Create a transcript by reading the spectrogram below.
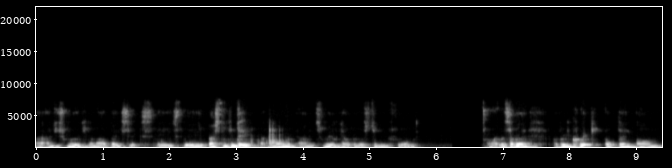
uh, and just working on our basics is the best we can do at the moment and it's really helping us to move forward. All right, let's have a, a very quick update on,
